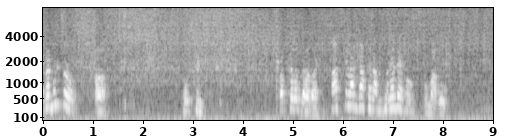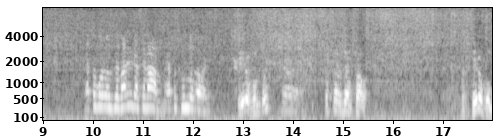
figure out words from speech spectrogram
এবার বুঝছ? হ্যাঁ। বুঝছি। পাঁচ কালার দেখা যায়। পাঁচ কেলার গাছের আম ধরে দেখো ও মা এত বড় যে বাড়ির গাছের আম এত সুন্দর হয়। সেরকম তো? হ্যাঁ। দেখ চাল। সেরকম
